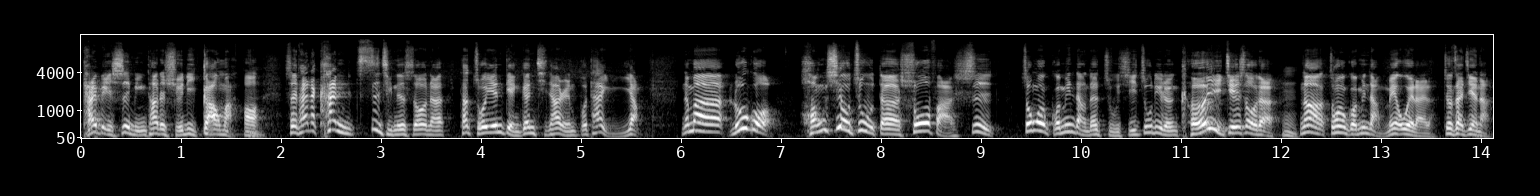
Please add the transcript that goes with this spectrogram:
台北市民他的学历高嘛，哦，所以他在看事情的时候呢，他着眼点跟其他人不太一样，那么如果。洪秀柱的说法是中国国民党的主席朱立伦可以接受的，那中国国民党没有未来了，就再见了。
